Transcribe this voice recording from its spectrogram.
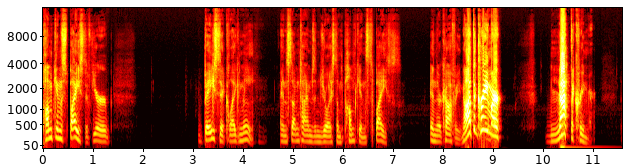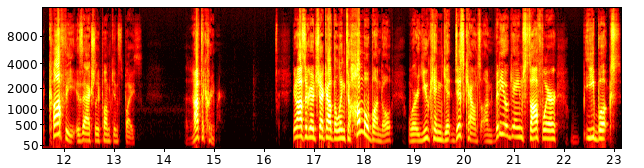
pumpkin spice if you're basic like me and sometimes enjoy some pumpkin spice in their coffee. Not the creamer. Not the creamer. The coffee is actually pumpkin spice, not the creamer. You can also go check out the link to Humble Bundle, where you can get discounts on video games, software, ebooks,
